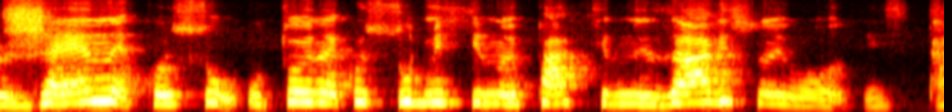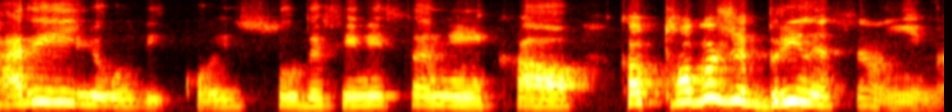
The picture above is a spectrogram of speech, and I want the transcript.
žene koje su u toj nekoj submisivnoj, pasivnoj, zavisnoj ulozi, stariji ljudi koji su definisani kao, kao tobože brine se o njima,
